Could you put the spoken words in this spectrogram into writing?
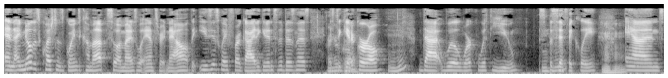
and I know this question is going to come up, so I might as well answer it now. The easiest way for a guy to get into the business Bring is a to get a girl. girl that will work with you specifically and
